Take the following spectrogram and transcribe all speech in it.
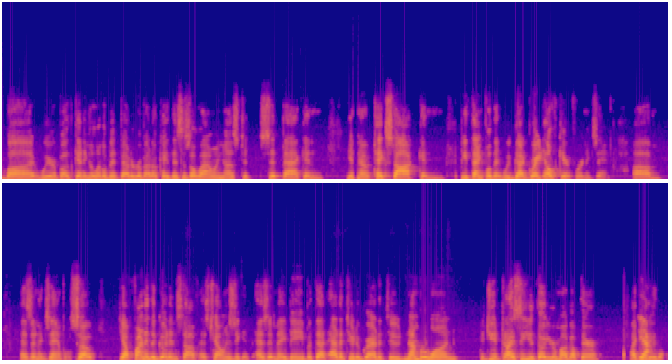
But we're both getting a little bit better about okay, this is allowing us to sit back and you know take stock and be thankful that we've got great health care for an example um, as an example. So yeah, finding the good in stuff, as challenging as it may be, but that attitude of gratitude. Number one, did you did I see you throw your mug up there? I can Yeah. do that.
